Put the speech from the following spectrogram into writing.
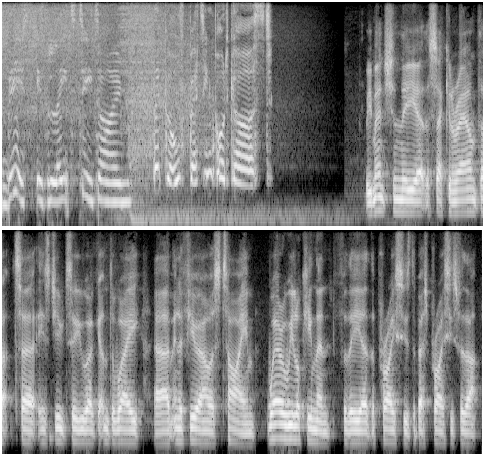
This is Late Tee Time, the golf betting podcast. We mentioned the uh, the second round that uh, is due to uh, get underway um, in a few hours' time. Where are we looking then for the uh, the prices, the best prices for that?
